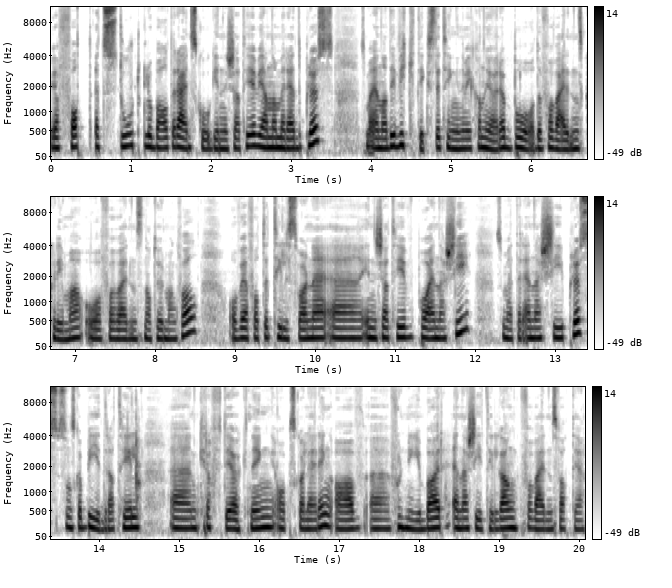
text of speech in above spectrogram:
Vi har fått et stort globalt regnskoginitiativ gjennom Redd Pluss, som er en av de viktigste tingene vi kan gjøre både for verdens klima og for verdens naturmangfold. Og vi har fått et tilsvarende eh, initiativ på energi, som heter Energi Pluss, som skal bidra til eh, en kraftig økning og oppskalering av eh, fornybar energitilgang for verdens fattige.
